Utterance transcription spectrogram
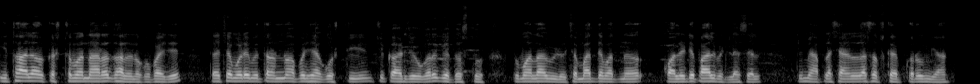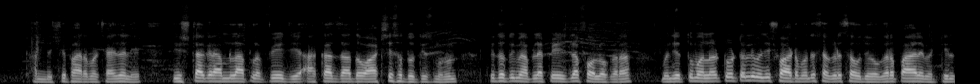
इथं आल्यावर कस्टमर नाराज झालं नको पाहिजे. त्याच्यामुळे मित्रांनो आपण ह्या गोष्टींची काळजी वगैरे घेत असतो. तुम्हाला व्हिडिओच्या माध्यमातून क्वालिटी पाहायला भेटली असेल तुम्ही आपल्या चॅनलला सबस्क्राईब करून घ्या. खानदेशी फार्मर चॅनल आहे. इंस्टाग्रामला आपलं पेज आहे आकाश जाधव आठशे सदोतीस म्हणून. तिथं तुम्ही आपल्या पेजला फॉलो करा. म्हणजे तुम्हाला टोटली म्हणजे शॉर्टमध्ये सगळे सौदे वगैरे पाहायला भेटतील.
